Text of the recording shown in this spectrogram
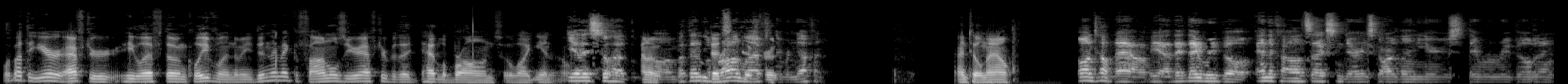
what about the year after he left though in cleveland i mean didn't they make the finals the year after but they had lebron so like you know Yeah, they still had I know. LeBron, but then LeBron left different. and they were nothing. until now Well, until now, yeah, they, they rebuilt. And the Collin Sexton, Darius Garland years, they were rebuilding.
